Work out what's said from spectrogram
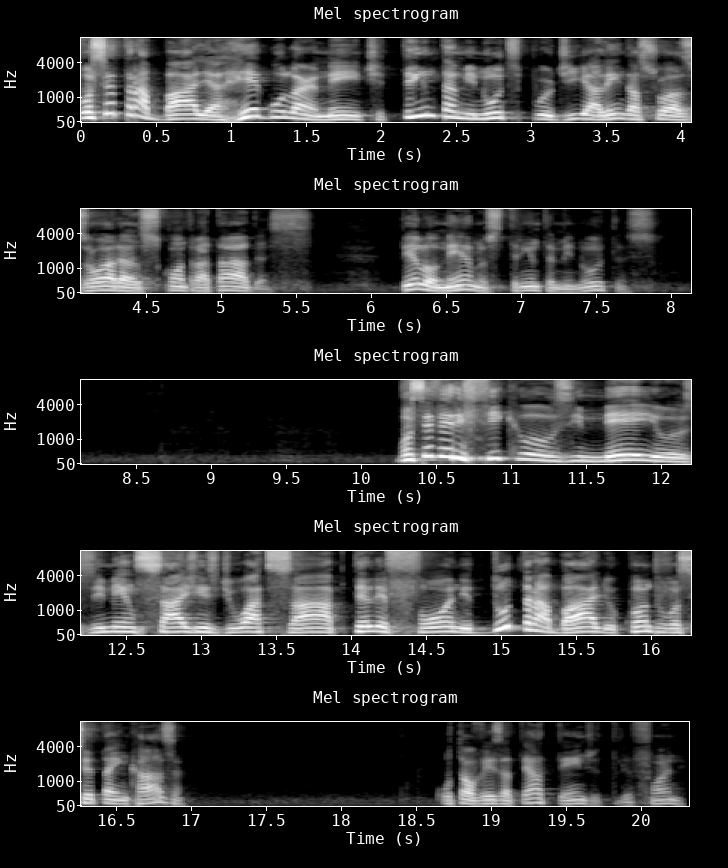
você trabalha regularmente 30 minutos por dia, além das suas horas contratadas? Pelo menos 30 minutos? Você verifica os e-mails e mensagens de WhatsApp, telefone do trabalho quando você está em casa? Ou talvez até atende o telefone?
